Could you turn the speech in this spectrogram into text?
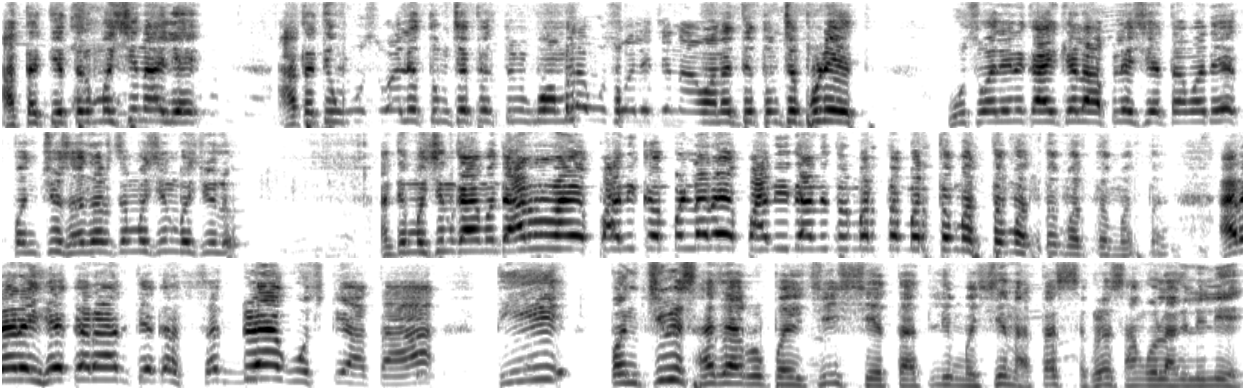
आता ते तर मशीन आली. आहे आता ते ऊसवाले तुमच्या तुम्ही बॉम्बला ऊसवाल्याच्या नावानं ते तुमच्यापुढे आहेत. ऊसवाल्याने काय केलं? आपल्या शेतामध्ये पंचवीस हजारचं मशीन बसविलं. आणि ते मशीन काय म्हणते? अरे रे पाणी कम पडलं रे पाणी द्या नाही तर मरत मरत मरत मरत मरत मरत. अरे अरे हे करा ते करा. सगळ्या गोष्टी आता ती पंचवीस हजार रुपयाची शेतातली मशीन आता सगळं सांगू लागलेली आहे.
